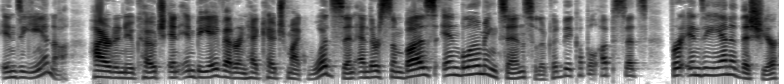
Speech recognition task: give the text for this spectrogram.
Indiana hired a new coach, an NBA veteran head coach Mike Woodson, and there's some buzz in Bloomington, so there could be a couple upsets for Indiana this year.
